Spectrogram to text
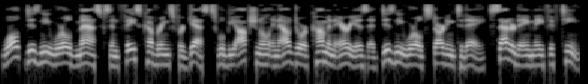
Walt Disney World masks and face coverings for guests will be optional in outdoor common areas at Disney World starting today, Saturday, May 15.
